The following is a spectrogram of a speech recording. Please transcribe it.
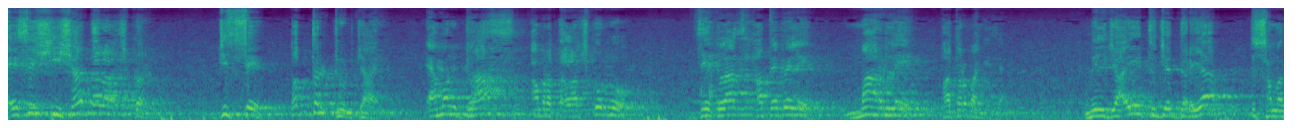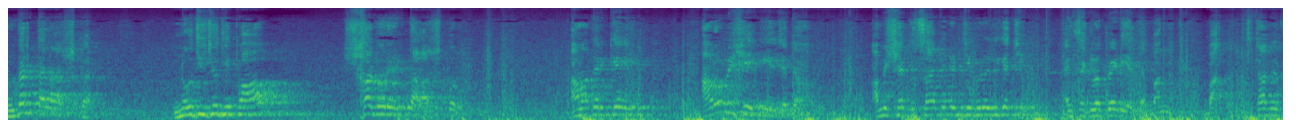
ऐसे शीशा तलाश कर जिससे पत्थर टूट जाए এমন গ্লাস আমরা তালাশ করব যে গ্লাস হাতে পেলে মারলে পাথর ভাঙে যায় মিল যায় তুঝে দরিয়া তো সমন্দর তালাশ কর নদী যদি পাও সাগরের তালাশ করো আমাদেরকে আরও বেশি এগিয়ে যেতে হবে আমি শেখ হুসাইনের জীবনে লিখেছি। এনসাইক্লোপিডিয়াতে ইসলামিক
